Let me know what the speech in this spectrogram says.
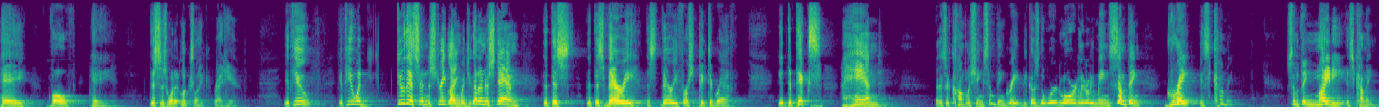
He, Vov, He. This is what it looks like right here. If you, if you would do this in the street language, you got to understand that this, that this very, this very first pictograph, it depicts a hand that is accomplishing something great because the word Lord literally means something great is coming. Something mighty is coming.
